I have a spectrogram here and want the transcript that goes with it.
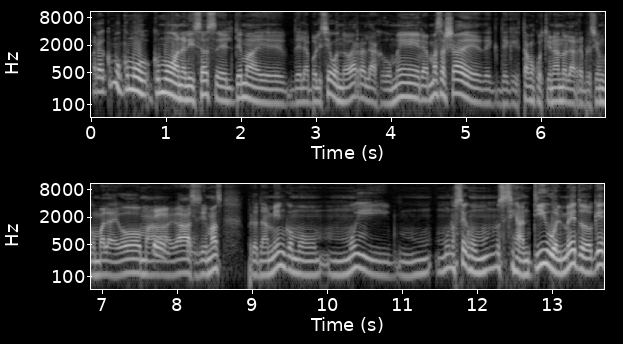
Ahora, ¿cómo, cómo, cómo analizás el tema de, la policía cuando agarra las gomeras? Más allá de, que estamos cuestionando la represión con bala de goma, gases y demás, pero también como muy, no sé, como, no sé si es antiguo el método o qué,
